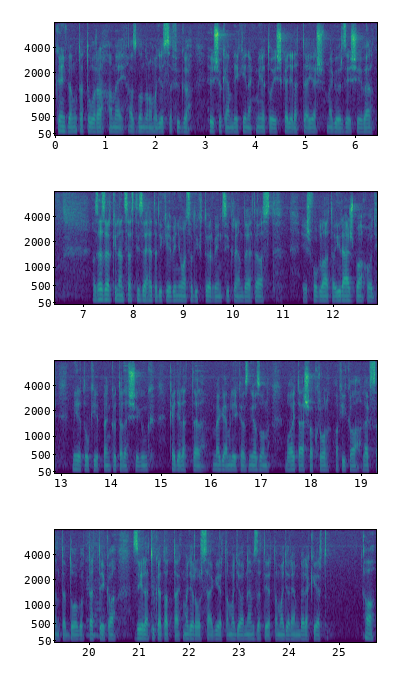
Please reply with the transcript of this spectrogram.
könyvbemutatóra, amely azt gondolom, hogy összefügg a hősök emlékének méltó és kegyeletteljes megőrzésével. Az 1917. évi 8. törvénycikk rendelte azt és foglalta írásba, hogy méltóképpen kötelességünk kegyelettel megemlékezni azon bajtársakról, akik a legszentebb dolgot tették, az életüket adták Magyarországért, a magyar nemzetért, a magyar emberekért. A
